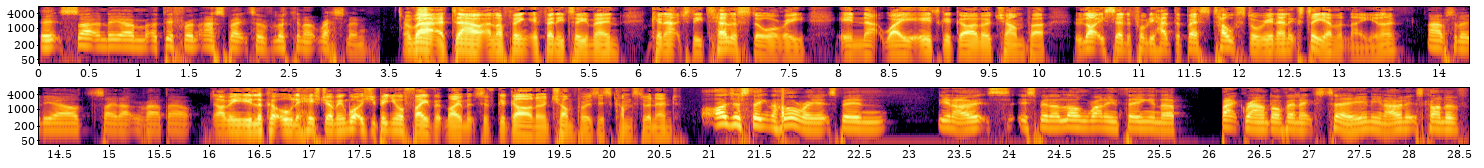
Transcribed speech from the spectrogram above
It's certainly um, a different aspect of looking at wrestling. Without a doubt, and I think if any two men can actually tell a story in that way, it is Gargano Ciampa, who, like you said, have probably had the best told story in NXT, haven't they? You know. Absolutely, yeah, I'd say that without doubt. I mean, you look at all the history. I mean, what has been your favourite moments of Gargano and Ciampa as this comes to an end? I just think the story. It's been, you know, it's it's been a long running thing in the background of NXT, and you know, and it's kind of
